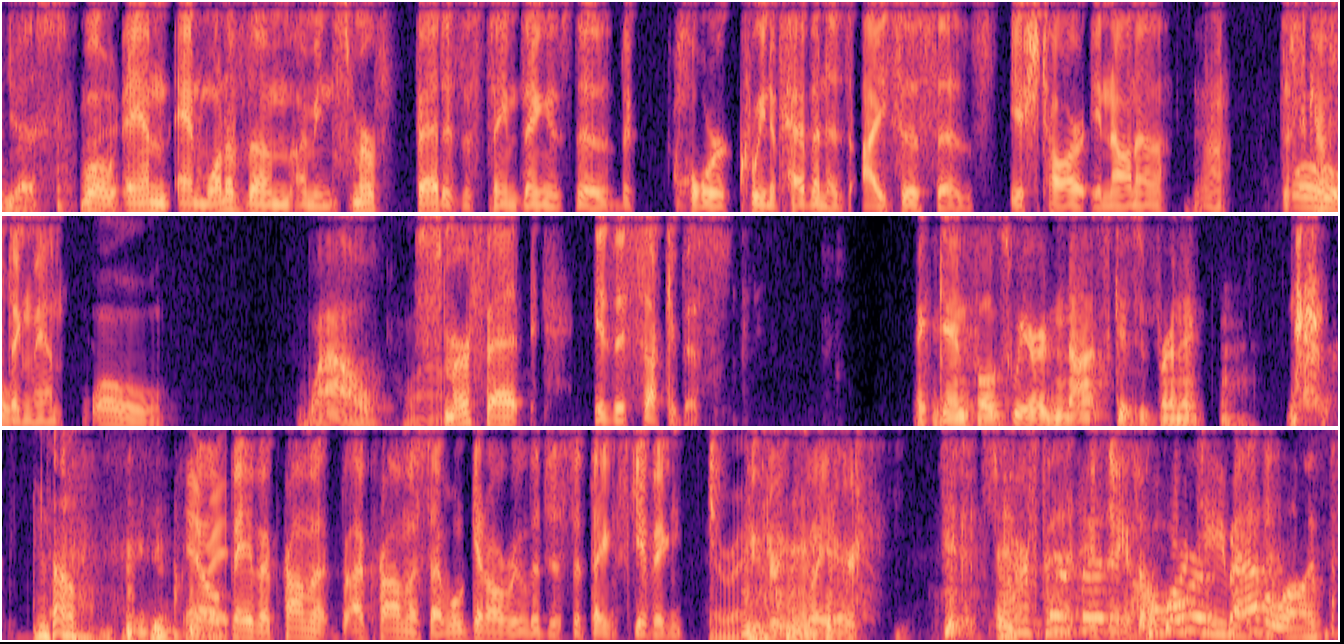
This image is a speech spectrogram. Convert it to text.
Yes. Well, and and one of them, I mean, Smurfette is the same thing as the the whore queen of heaven, as Isis, as Ishtar, Inanna. Disgusting, man. Whoa. Wow. Smurfette is a succubus. Again, folks, we are not schizophrenic. No. Yeah, no, right. babe, I promise. I promise, I won't get all religious at Thanksgiving. Yeah, Two drinks later. Smurfette is a whore demon. Babylon.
